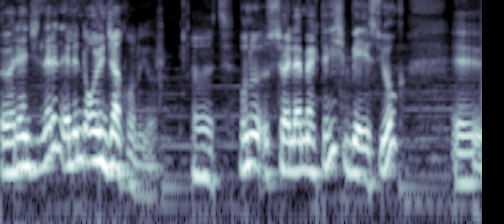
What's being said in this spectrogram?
öğrencilerin elinde oyuncak oluyor. Evet. Bunu söylemekte hiçbir beis yok. Ee,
